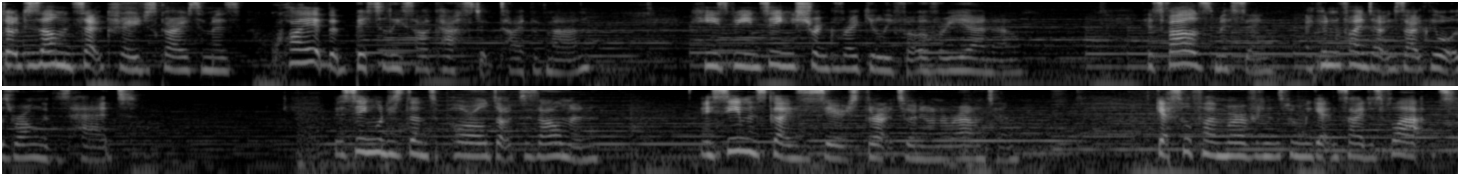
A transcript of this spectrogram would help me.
Dr. Zellman's secretary describes him as quiet but bitterly sarcastic type of man. He's been seeing shrink regularly for over a year now. His file is missing. I couldn't find out exactly what was wrong with his head. But seeing what he's done to poor old Dr. Zalman, I assume this guy is a serious threat to anyone around him. Guess we'll find more evidence when we get inside his flat.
